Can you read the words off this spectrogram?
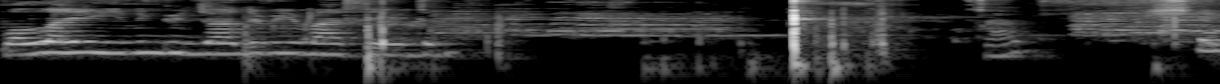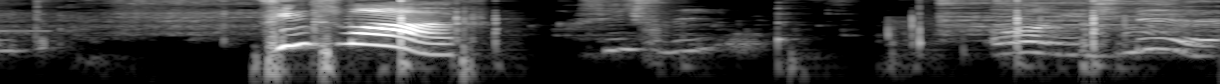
Vallahi yeni güncellemeyi ben sevdim. Sen? Sevdim. Finks var. Fiş mi? Aa güçlü.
